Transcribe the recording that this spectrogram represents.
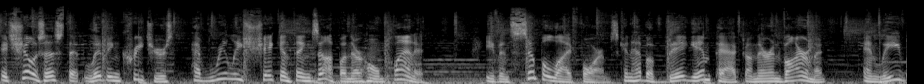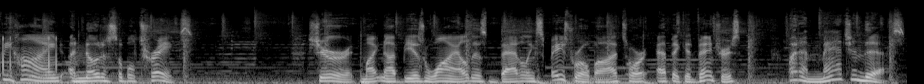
It shows us that living creatures have really shaken things up on their home planet. Even simple life forms can have a big impact on their environment and leave behind a noticeable trace. Sure, it might not be as wild as battling space robots or epic adventures, but imagine this.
